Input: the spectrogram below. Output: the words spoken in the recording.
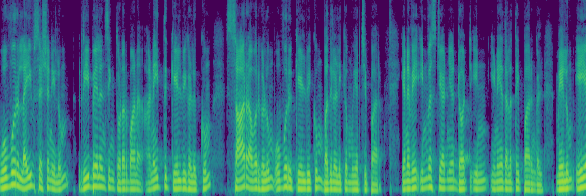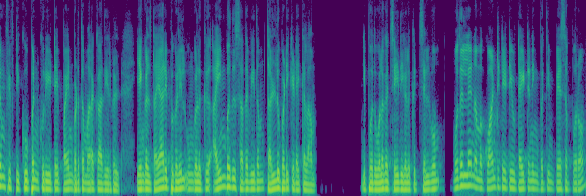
ஒவ்வொரு லைவ் செஷனிலும் ரீபேலன்சிங் தொடர்பான அனைத்து கேள்விகளுக்கும் சார் அவர்களும் ஒவ்வொரு கேள்விக்கும் பதிலளிக்க முயற்சிப்பார். எனவே இன்வெஸ்டியட்னியர் டாட் இன் இணையதளத்தை பாருங்கள். மேலும் AM50 கூப்பன் குறியீட்டை பயன்படுத்த மறக்காதீர்கள். எங்கள் தயாரிப்புகளில் உங்களுக்கு 50% தள்ளுபடி கிடைக்கலாம். இப்போது உலக செய்திகளுக்கு செல்வோம். முதல்ல நம்ம குவான்டிடேட்டிவ் டைட்டனிங் பற்றி பேச போகிறோம்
